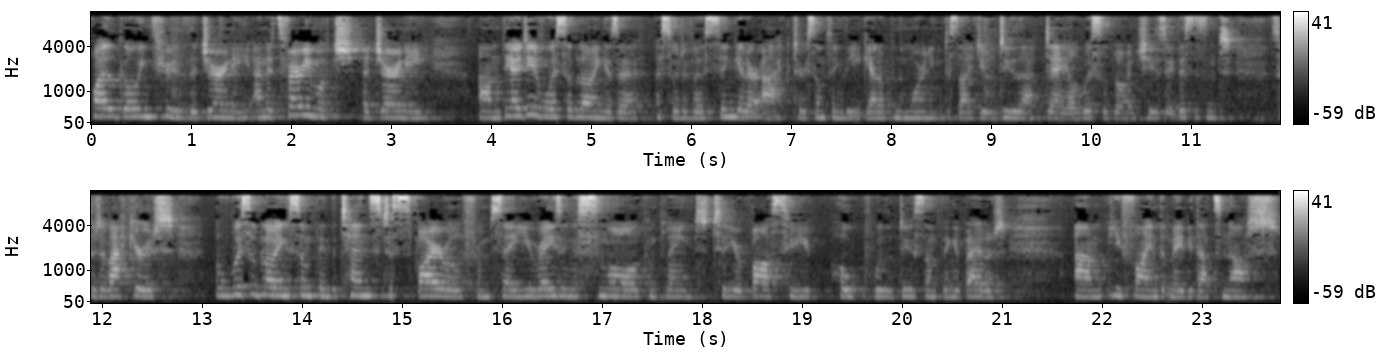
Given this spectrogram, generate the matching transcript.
while going through the journey. And it's very much a journey. Um, the idea of whistleblowing is a, a, sort of a singular act or something that you get up in the morning and decide you'll do that day. I'll whistleblow on Tuesday. This isn't sort of accurate Whistleblowing is something that tends to spiral from, say, you raising a small complaint to your boss who you hope will do something about it. Um, you find that maybe that's not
